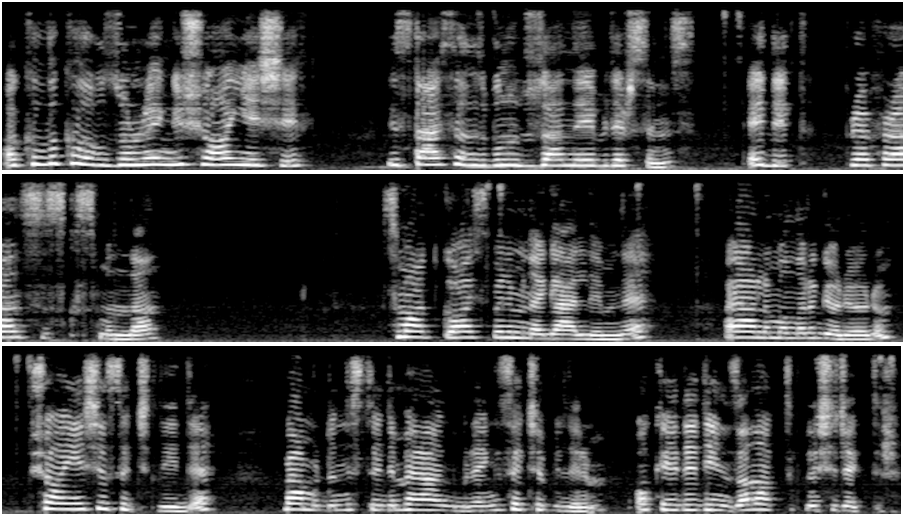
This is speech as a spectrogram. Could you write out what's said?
Akıllı kılavuzun rengi şu an yeşil. İsterseniz bunu düzenleyebilirsiniz. Edit, Preferences kısmından Smart Guides bölümüne geldiğimde ayarlamaları görüyorum. Şu an yeşil seçiliydi. Ben buradan istediğim herhangi bir rengi seçebilirim. OK dediğiniz an aktifleşecektir.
